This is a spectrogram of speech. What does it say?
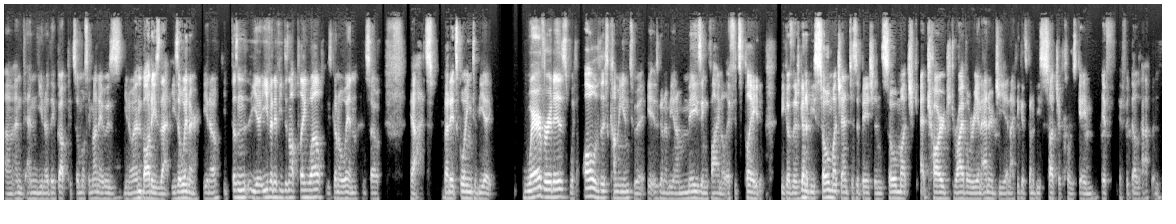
Um, and and you know they've got Pitso Mosimane who's you know embodies that. He's a winner you know? He doesn't you know even if he's not playing well he's to win. And so yeah it's but it's going to be a wherever it is with all of this coming into it it is going to be an amazing final if it's played because there's going to be so much anticipation so much charged rivalry and energy and i think it's going to be such a close game if if it does happen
